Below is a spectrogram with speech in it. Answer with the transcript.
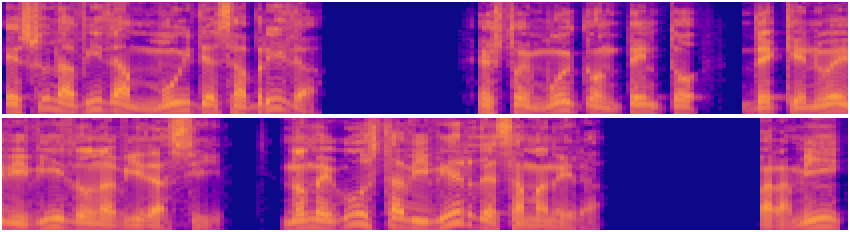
es una vida muy desabrida. Estoy muy contento de que no he vivido una vida así. No me gusta vivir de esa manera. Para mí,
